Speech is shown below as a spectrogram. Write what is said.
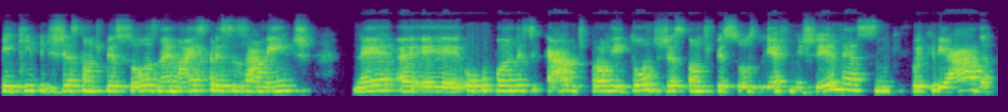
equipe de gestão de pessoas, né, mais precisamente né, é, é, ocupando esse cargo de pró-reitor de gestão de pessoas do IFMG, né, assim que foi criada,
